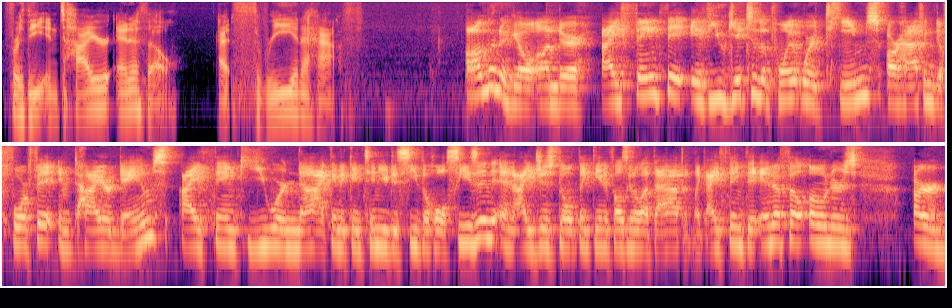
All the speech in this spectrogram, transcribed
for the entire NFL at three and a half. I'm going to go under. I think that if you get to the point where teams are having to forfeit entire games, I think you are not going to continue to see the whole season. And I just don't think the NFL is going to let that happen. Like, I think the NFL owners are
